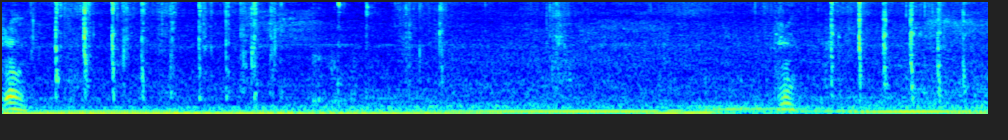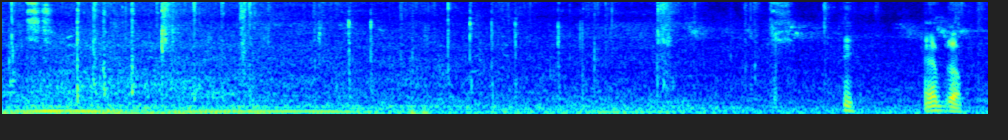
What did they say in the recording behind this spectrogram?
Pronto. Pronto. Hum, é pronto.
